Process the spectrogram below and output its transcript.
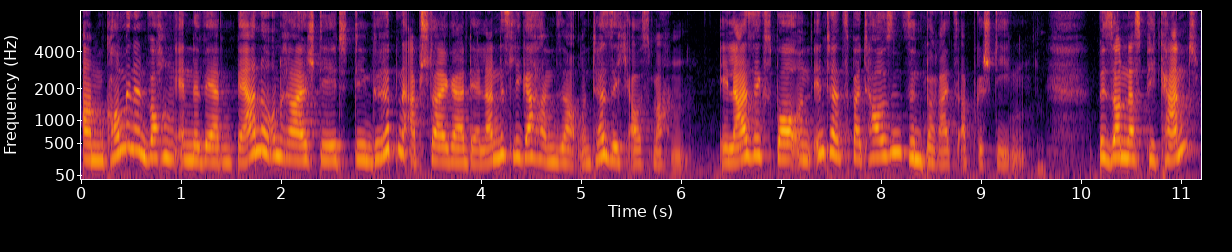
Am kommenden Wochenende werden Berne und Rahlstedt den dritten Absteiger der Landesliga Hansa unter sich ausmachen. Elasigspor und Inter 2000 sind bereits abgestiegen. Besonders pikant,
